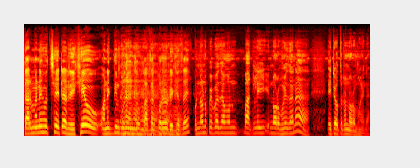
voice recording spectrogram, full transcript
তার মানে হচ্ছে এটা রেখেও অনেকদিন হ্যাঁ, পর্যন্ত হ্যাঁ, পাকার হ্যাঁ, পরেও রেখে। যায়। অন্যান্য পেঁপে যেমন পাকলেই নরম হয়ে যায় না এটা অতটা নরম হয় না।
